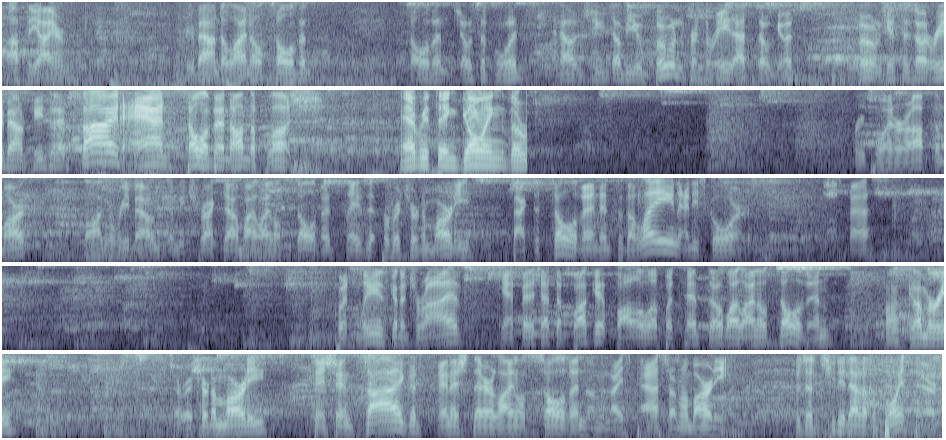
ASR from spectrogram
off the iron. Rebound to Lionel Sullivan. Sullivan, Joseph Woods, and now G.W. Boone for three. That's no good. Boone gets his own rebound, feeds it inside, and Sullivan on the flush. Everything going the Three pointer off the mark. Long rebound's going to be tracked down by Lionel Sullivan. Saves it for Richard Amarty. Back to Sullivan into the lane, and he scores. Pass. Quentin Lee is going to drive. Can't finish at the bucket. Follow up attempt, though, by Lionel Sullivan. Montgomery to Richard Amarty. Dish inside. Good finish there, Lionel Sullivan on the nice pass from Amarty. Was just cheated out of a point there.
